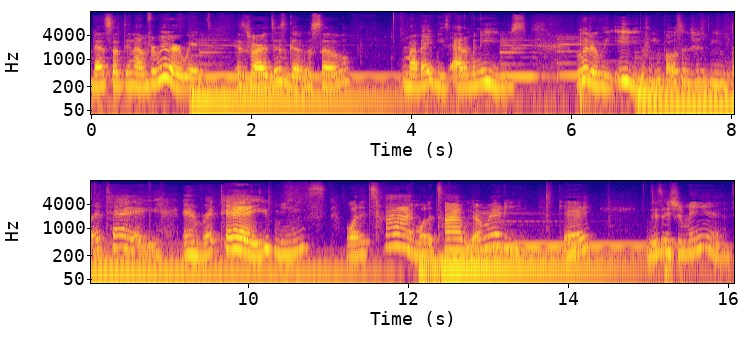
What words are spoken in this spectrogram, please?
That's something I'm familiar with as far as this goes. So my babies, Adam and Eve's. Literally, Eve, you supposed to just be rete. And rete means all the time, all the time, we are ready. Okay? This is your man's.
